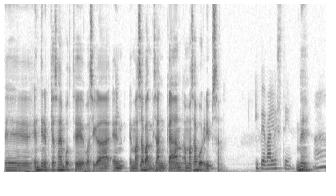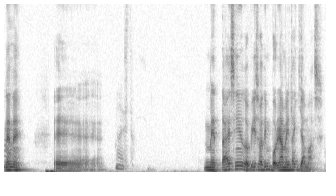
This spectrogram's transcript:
Δεν ε, την πιάσαμε ποτέ. Βασικά, δεν ε... μας απαντήσαν καν, αν μας απορρίψαν. Υπέβαλε τι. Ναι, ναι, ναι. Ε... Μάλιστα. Μετά συνειδητοποίησα ότι μπορεί να μην ήταν για μας.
